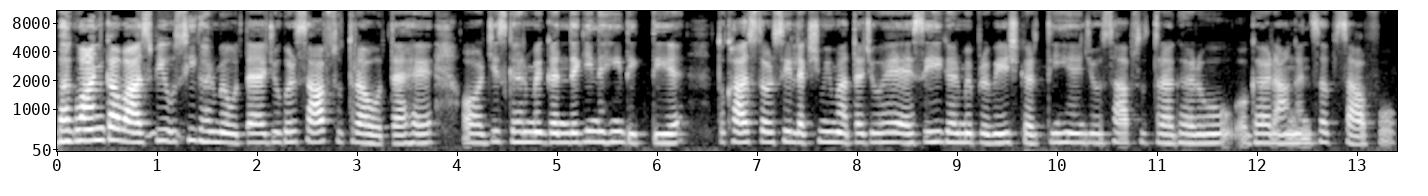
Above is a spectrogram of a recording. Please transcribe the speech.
भगवान का वास भी उसी घर में होता है, जो घर साफ़ सुथरा होता है और जिस घर में गंदगी नहीं दिखती है। तो ख़ास तौर से लक्ष्मी माता जो है, ऐसे ही घर में प्रवेश करती हैं, जो साफ़ सुथरा घर हो, घर आँगन सब साफ़ हो।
